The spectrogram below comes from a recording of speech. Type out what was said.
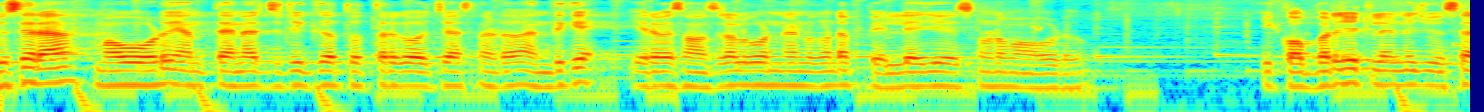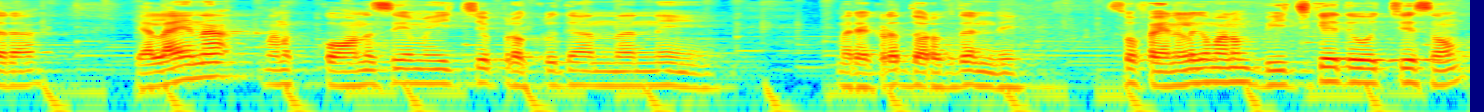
చూసారా? మా ఓడు ఎంత ఎనర్జెటిక్గా తొత్తరగా వచ్చేస్తున్నాడో. అందుకే ఇరవై సంవత్సరాలు కూడా నిండకుండా పెళ్ళే చేసుకున్నాడు మా ఓడు. ఈ కొబ్బరి చెట్లన్నీ చూసారా? ఎలా అయినా మన కోనసీమ ఇచ్చే ప్రకృతి అందాన్ని మరి ఎక్కడ దొరకదండి. సో ఫైనల్గా మనం బీచ్కి అయితే వచ్చేసాం.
